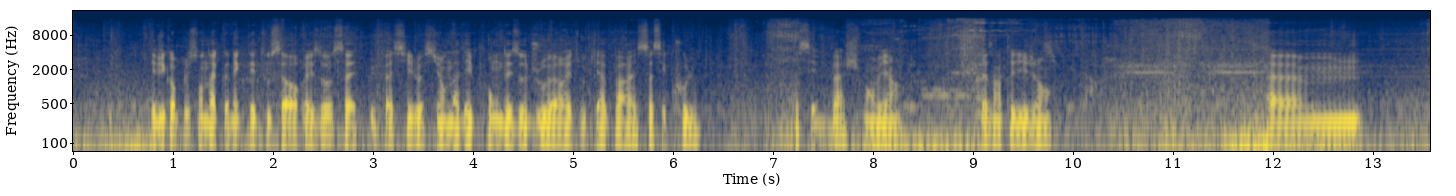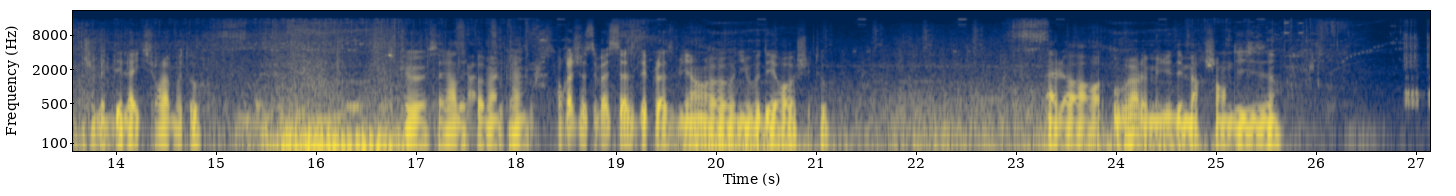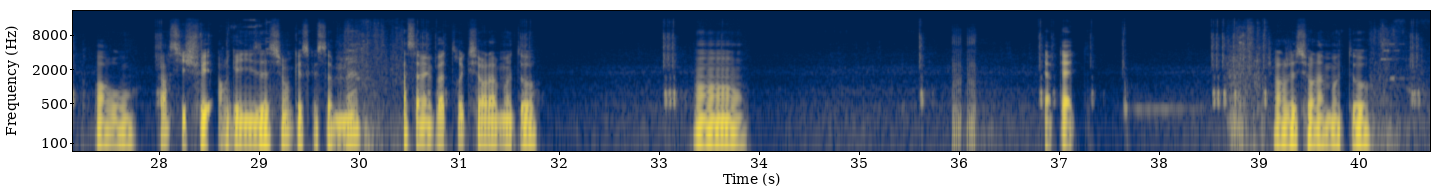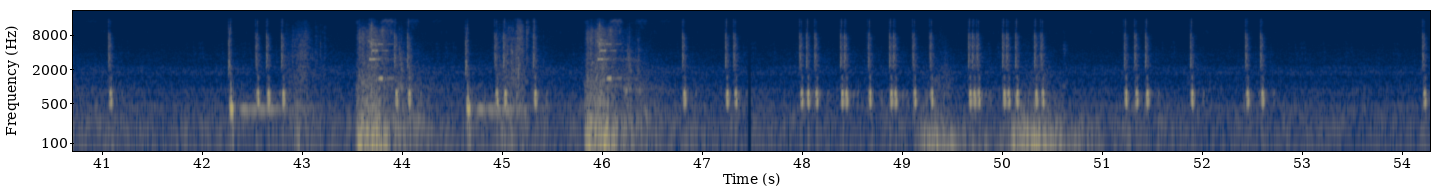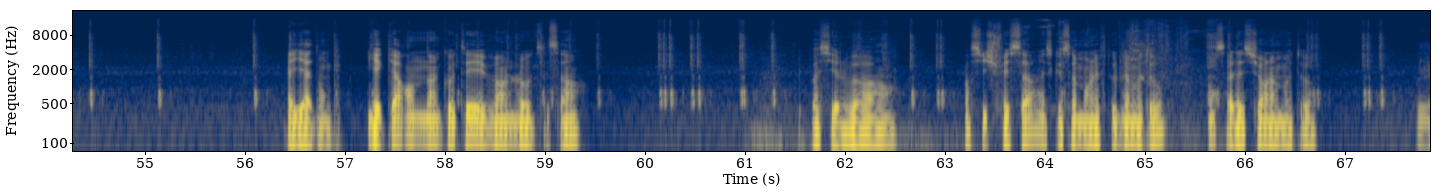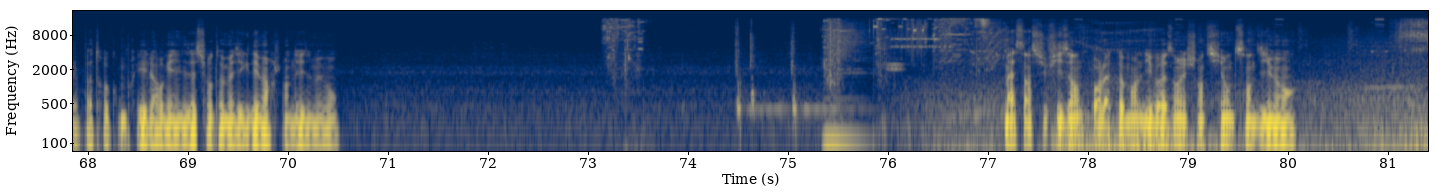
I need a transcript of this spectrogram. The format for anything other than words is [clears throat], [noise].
Et vu qu'en plus on a connecté tout ça au réseau, ça va être plus facile aussi. On a des ponts des autres joueurs et tout qui apparaissent, ça c'est cool. Ça c'est vachement bien. Très intelligent. Euh, je vais mettre des likes sur la moto. Parce que ça a l'air d'être pas mal quand même. Après je sais pas si ça se déplace bien euh, au niveau des roches et tout. Alors, ouvrir le menu des marchandises. Trois roues. voir si je fais organisation, qu'est-ce que ça me met? Ah, ça met pas de truc sur la moto. Oh. La tête. Chargé sur la moto. Il y a donc il y a 40 d'un côté et 20 de l'autre, c'est ça? Si elle va... Alors si je fais ça, est-ce que ça m'enlève tout de la moto? Non, ça laisse sur la moto. J'ai pas trop compris l'organisation automatique des marchandises, mais bon. Masse insuffisante pour la commande livraison échantillon de sédiments.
